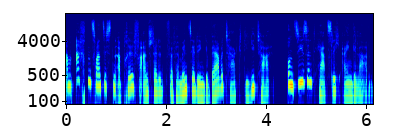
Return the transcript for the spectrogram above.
Am 28. April veranstaltet Pfefferminzia den Gewerbetag digital. Und Sie sind herzlich eingeladen.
